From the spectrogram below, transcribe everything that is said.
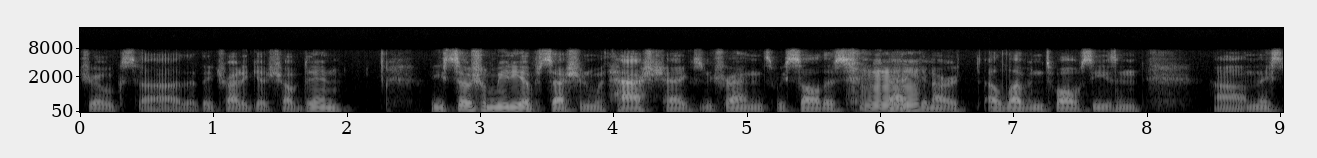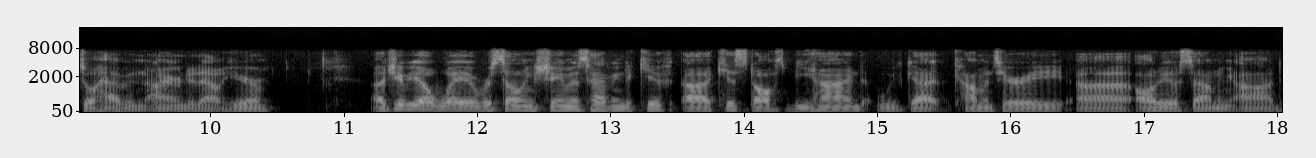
jokes uh, that they try to get shoved in the social media obsession with hashtags and trends. We saw this back Mhm. in our 11 12 season. Um, they still haven't ironed it out here. Uh, JBL way overselling Sheamus having to kiss, uh, kiss Dolph's behind. We've got commentary, uh, audio sounding odd.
